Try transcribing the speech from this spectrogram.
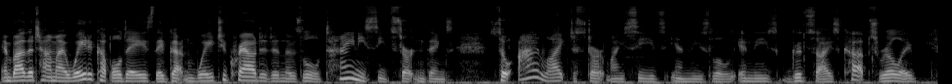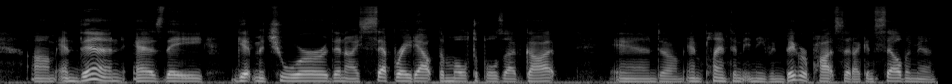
And by the time I wait a couple days, they've gotten way too crowded in those little tiny seed starting things. So I like to start my seeds in these little, in these good sized cups, really. Um, and then as they get mature, then I separate out the multiples I've got and um, and plant them in even bigger pots that I can sell them in.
